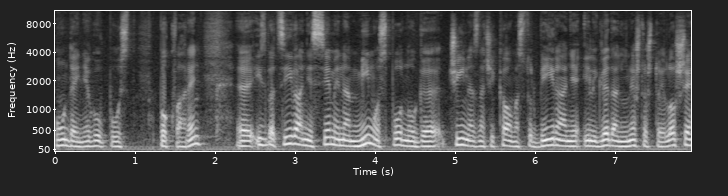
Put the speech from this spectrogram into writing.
onda je njegov post pokvaren. E, izbacivanje sjemena mimo spolnog e, čina, znači kao masturbiranje ili gledanju nešto što je loše,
